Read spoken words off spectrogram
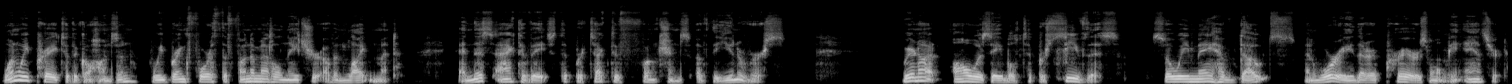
When we pray to the Gohonzon, we bring forth the fundamental nature of enlightenment, and this activates the protective functions of the universe. We're not always able to perceive this, so we may have doubts and worry that our prayers won't be answered.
